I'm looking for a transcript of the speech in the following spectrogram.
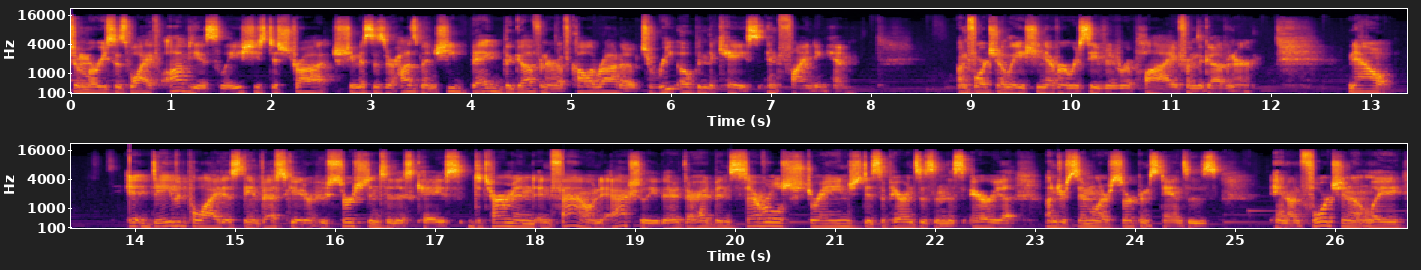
to Maurice's wife. Obviously, she's distraught. She misses her husband. She begged the governor of Colorado to reopen the case in finding him. Unfortunately, she never received a reply from the governor. Now, it, David Paulides, the investigator who searched into this case, determined and found actually that there had been several strange disappearances in this area under similar circumstances and unfortunately,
